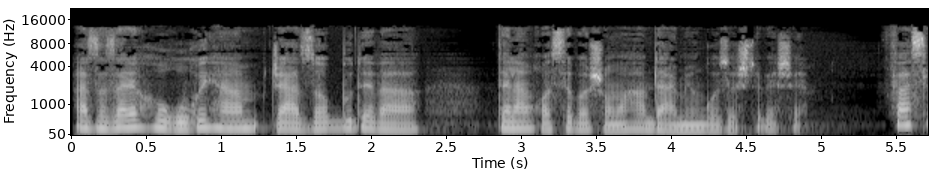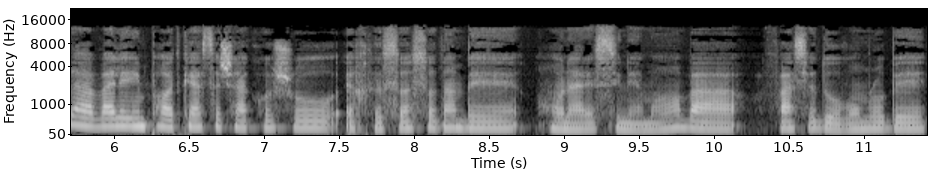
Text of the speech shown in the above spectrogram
از نظر حقوقی هم جذاب بوده و دلم خواسته با شما هم در میون گذاشته بشه. فصل اول این پادکست چکش رو اختصاص دادم به هنر سینما و فصل دوم رو به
